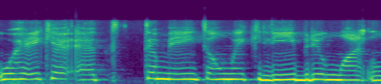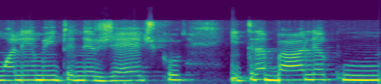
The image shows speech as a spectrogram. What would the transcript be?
o reiki é também então um equilíbrio, um, um, alinhamento energético e trabalha com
